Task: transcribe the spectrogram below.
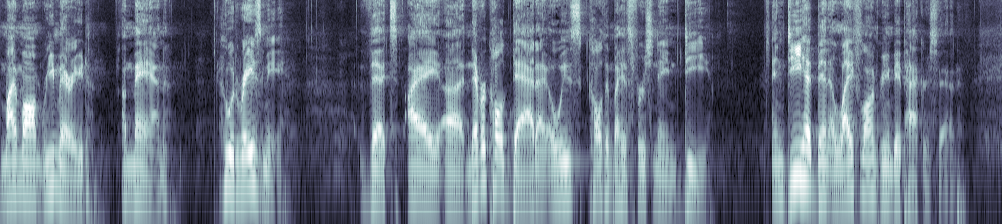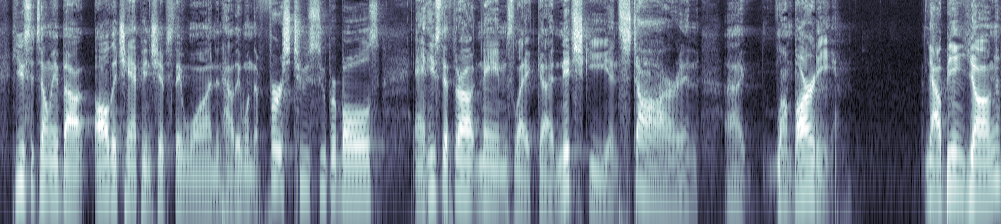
my mom remarried a man who would raise me that I uh, never called dad. I always called him by his first name, D. And D had been a lifelong Green Bay Packers fan. He used to tell me about all the championships they won and how they won the first two Super Bowls. And he used to throw out names like uh, Nitschke and Starr and uh, Lombardi. Now, being young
